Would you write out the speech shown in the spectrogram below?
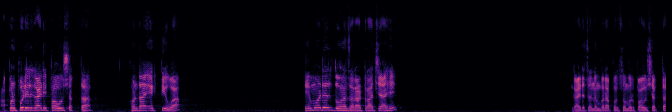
आपण पुढील गाडी पाहू शकता. होंडा ॲक्टिवा हे मॉडेल दोन हजार अठराचे आहे. गाडीचा नंबर आपण समोर पाहू शकता.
